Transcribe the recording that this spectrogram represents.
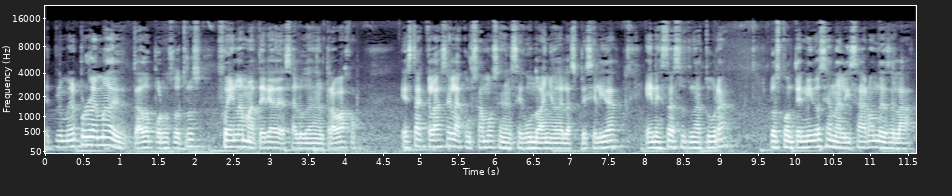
El primer problema detectado por nosotros fue en la materia de salud en el trabajo. Esta clase la cursamos en el segundo año de la especialidad. En esta asignatura, los contenidos se analizaron desde la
